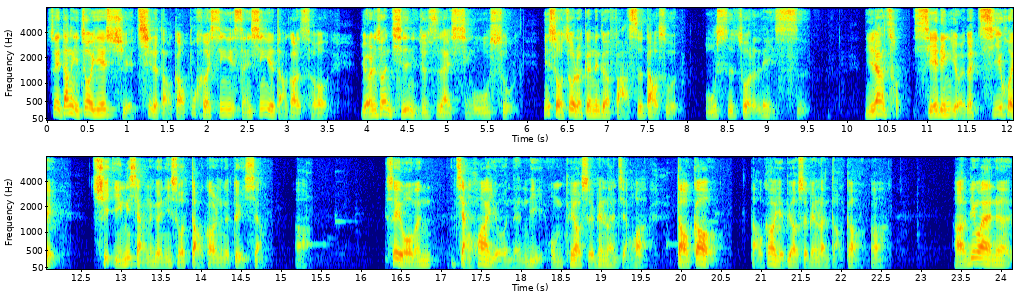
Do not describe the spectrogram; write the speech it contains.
所以当你做一些血气的祷告，不合心意、神心意的祷告的时候，有人说，其实你就是在行巫术，你所做的跟那个法师道术、巫师做的类似。你让从邪灵有一个机会去影响那个你所祷告的那个对象啊。所以我们讲话有能力，我们不要随便乱讲话。祷告，祷告也不要随便乱祷告啊。好，另外呢，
